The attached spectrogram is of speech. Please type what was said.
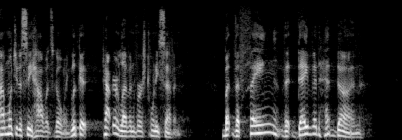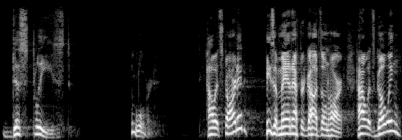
I want you to see how it's going. Look at chapter 11, verse 27. But the thing that David had done displeased the Lord. How it started? He's a man after God's own heart. How it's going?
